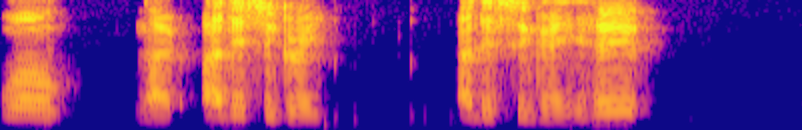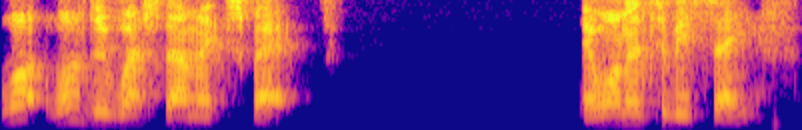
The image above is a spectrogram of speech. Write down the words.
Well, no, I disagree. I disagree. Who? What? What did West Ham expect? They wanted to be safe,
